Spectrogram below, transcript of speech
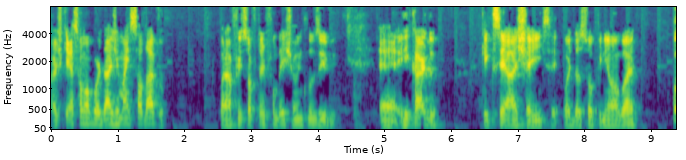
Eu acho que essa é uma abordagem mais saudável para a Free Software Foundation, inclusive. É, Ricardo, o que, que você acha aí? Você pode dar sua opinião agora? Pô,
